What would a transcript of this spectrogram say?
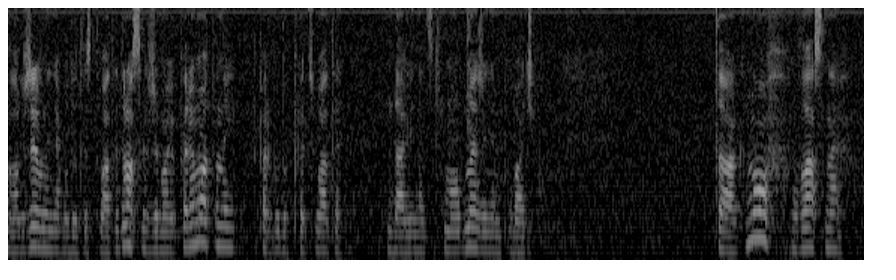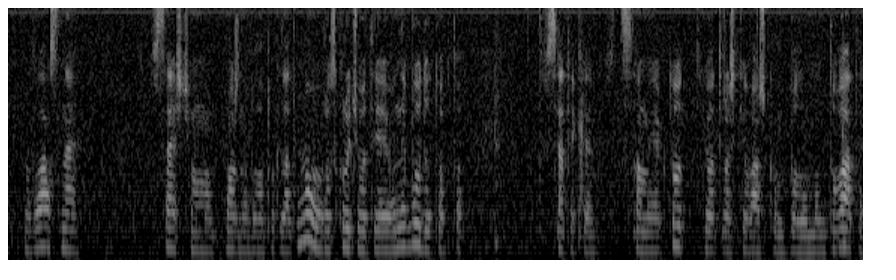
блок живлення, буду тестувати дросель, вже маю перемотаний. Тепер буду працювати далі над струмообмеженням, побачимо. Так, ну, власне, власне, все, що можна було показати. Ну, розкручувати я його не буду, тобто все-таки саме як тут, його трошки важко було монтувати.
